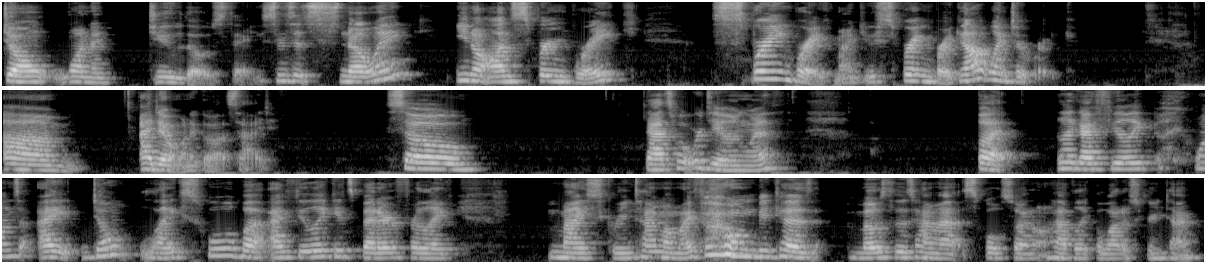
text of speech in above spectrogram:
don't want to do those things. Since it's snowing, you know, on spring break, spring break, mind you, spring break, not winter break. Um, I don't want to go outside. So that's what we're dealing with. But like I feel like once I don't like school, but I feel like it's better for like my screen time on my phone because most of the time at school so I don't have like a lot of screen time.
